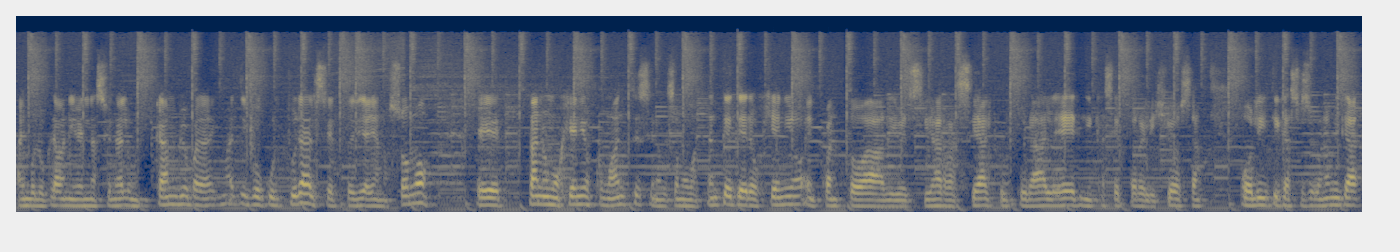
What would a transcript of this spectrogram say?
ha involucrado a nivel nacional un cambio paradigmático cultural, ¿cierto? Hoy día ya no somos eh, tan homogéneos como antes, sino que somos bastante heterogéneos en cuanto a diversidad racial, cultural, étnica, ¿cierto? religiosa, política, socioeconómica.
